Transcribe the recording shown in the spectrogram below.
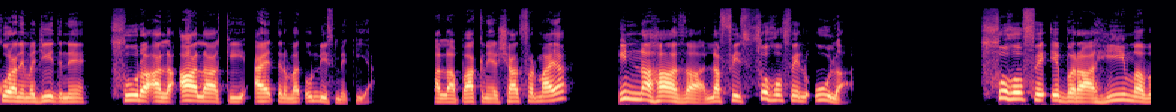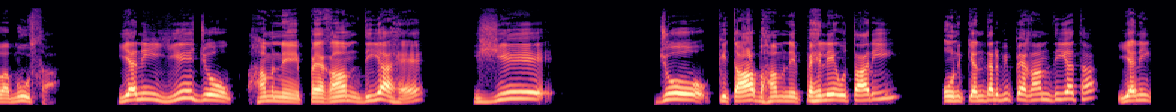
कुरान मजीद ने सूर आला की आयत नंबर उन्नीस में किया। अल्लाह पाक ने इरशाद फरमाया इन हाजा लफ़ी सुहफ़िल ऊला, सुहफ़ इब्राहीम व मूसा। यानी ये जो हमने पैगाम दिया है, ये जो किताब हमने पहले उतारी, उनके अंदर भी पैगाम दिया था? यानी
